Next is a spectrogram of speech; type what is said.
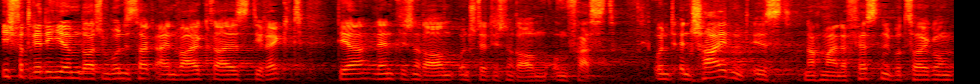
Ich vertrete hier im Deutschen Bundestag einen Wahlkreis direkt, der ländlichen Raum und städtischen Raum umfasst. Und entscheidend ist nach meiner festen Überzeugung,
